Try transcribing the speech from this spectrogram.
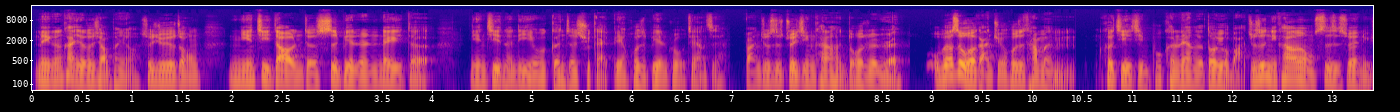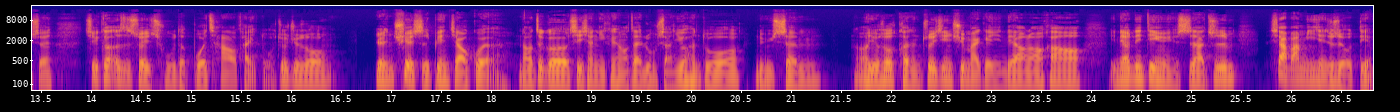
每个人看起来都是小朋友，所以就有种年纪到了，你的识别人类的年纪能力也会跟着去改变或者变弱这样子。反正就是最近看到很多的人。我不知道是我的感觉，或者他们科技也进步，可能两个都有吧。就是你看到那种四十岁的女生，其实跟二十岁出的不会差到太多，就觉得说人确实变娇贵了。然后这个现象你可以看到在路上有很多女生，然后有时候可能最近去买个饮料，然后看到饮料店店员也是啊，就是下巴明显就是有电，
